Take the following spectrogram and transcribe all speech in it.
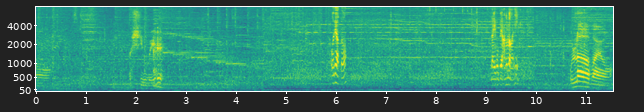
어. 아씨 이거 왜 이래? 어디 갔어? 나 이거 왜안 올라가니? 올라와 봐요.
